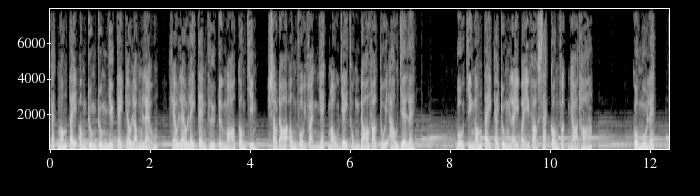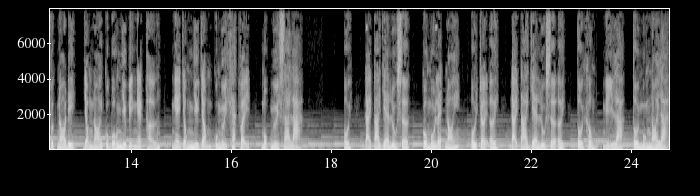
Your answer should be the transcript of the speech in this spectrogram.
Các ngón tay ông run run như cây kéo lỏng lẻo, khéo léo lấy tem thư từ mỏ con chim, sau đó ông vội vàng nhét mẫu giấy thủng đó vào túi áo dê lê. Bố chỉ ngón tay cái run lẩy bẩy vào xác con vật nhỏ thó. Cô Mulet, vứt nó đi, giọng nói của bố như bị nghẹt thở, nghe giống như giọng của người khác vậy, một người xa lạ. Ôi, đại tá Yeluser, cô Mulet nói, ôi trời ơi, đại tá Yeluser ơi, tôi không, nghĩ là, tôi muốn nói là.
